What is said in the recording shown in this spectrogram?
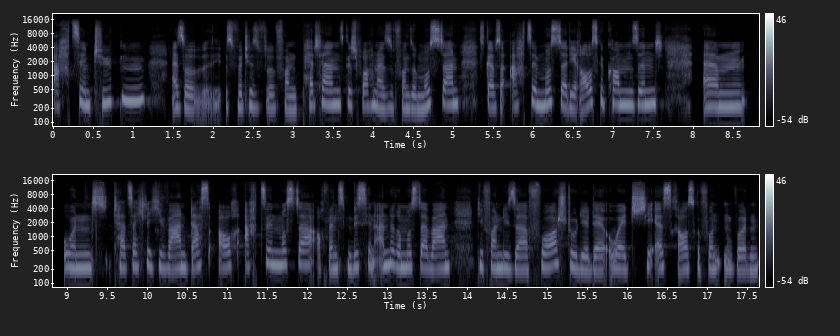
18 Typen, also es wird hier so von Patterns gesprochen, also von so Mustern. Es gab so 18 Muster, die rausgekommen sind. Ähm, und tatsächlich waren das auch 18 Muster, auch wenn es ein bisschen andere Muster waren, die von dieser Vorstudie der OHCS rausgefunden wurden.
